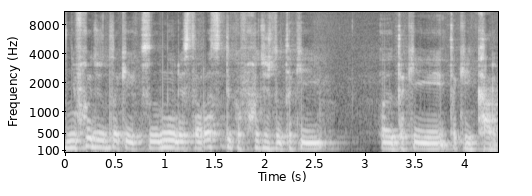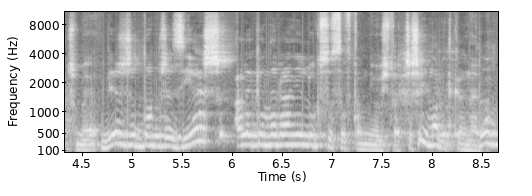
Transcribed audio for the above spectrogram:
nie wchodzisz do takiej ekskluzywnej restauracji, tylko wchodzisz do takiej, e, takiej, takiej karczmy. Wiesz, że dobrze zjesz, ale generalnie luksusów tam nie uświadczysz i nawet kelnera. no,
